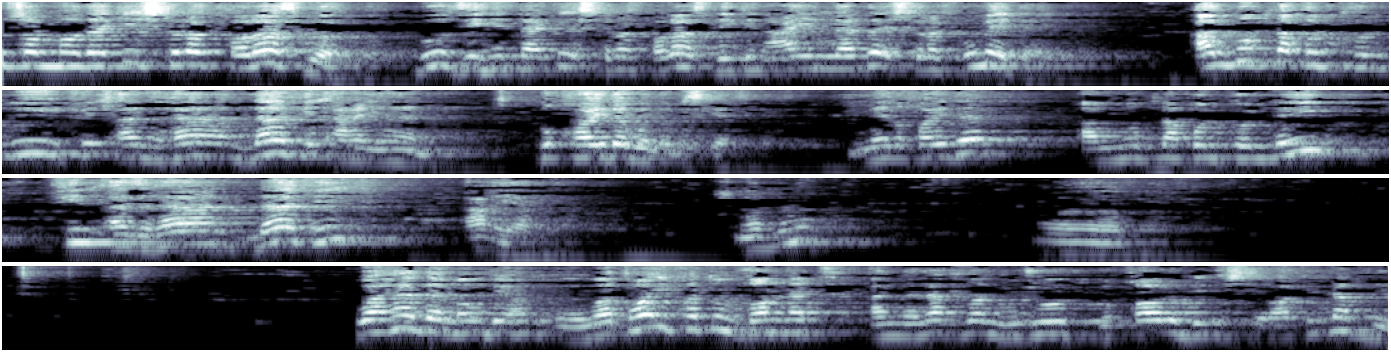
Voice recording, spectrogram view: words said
musammodagi ishtirok xolos bu. Bu zehndagi ishtirok xolos lekin ayinlarda ishtirok bo'lmaydi. Al mutlaqul kulli fil la fil bu qoida bo'ldi bizga. Nima edi qoida? المطلق الكلي في الأذهان لا في الأعيان شنو وهذا موضع وطائفة ظنت أن لفظ الوجود يقال بالاشتراك اللفظي.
